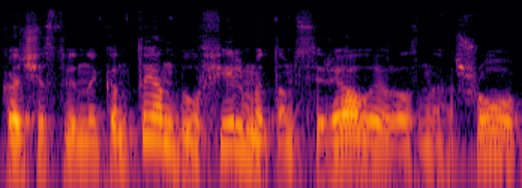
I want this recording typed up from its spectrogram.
качественный контент был, фильмы, там сериалы, разные шоу.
